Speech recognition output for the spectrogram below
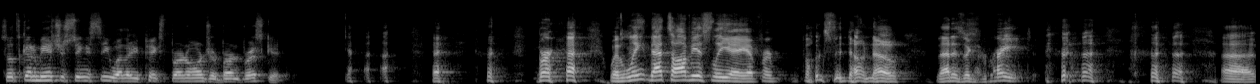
so it's going to be interesting to see whether he picks burnt orange or burnt brisket. with link, that's obviously a for folks that don't know. That is a great uh,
